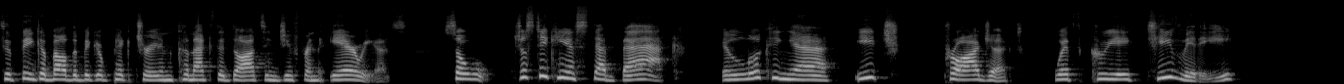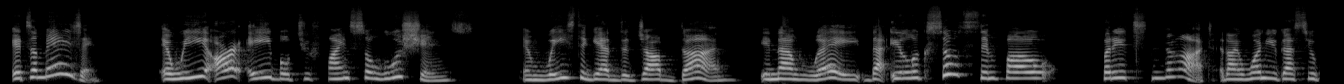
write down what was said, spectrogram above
to think about the bigger picture and connect the dots in different areas. So, just taking a step back and looking at each project with creativity, it's amazing. And we are able to find solutions and ways to get the job done in a way that it looks so simple, but it's not. And I want you guys to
